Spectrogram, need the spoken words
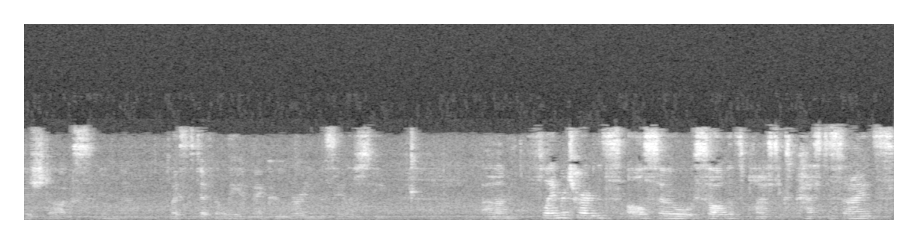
fish stocks in um, places, definitely in Vancouver and in the Salish Sea. Um, flame retardants, also solvents, plastics, pesticides,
